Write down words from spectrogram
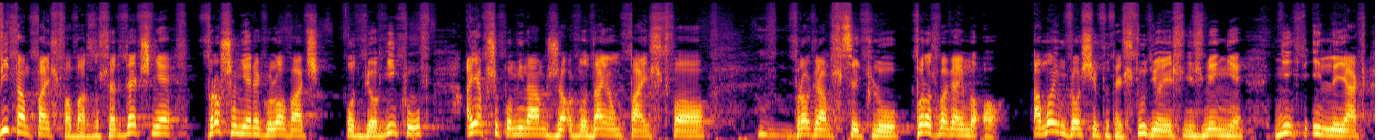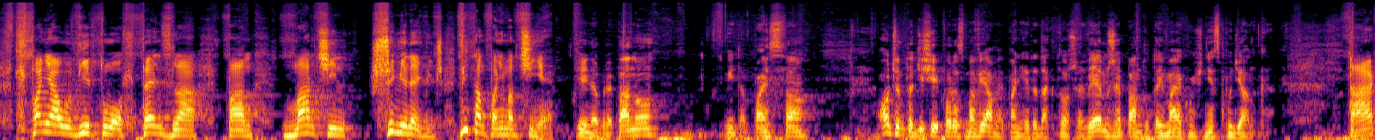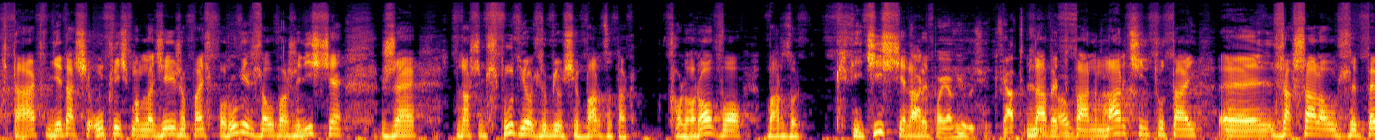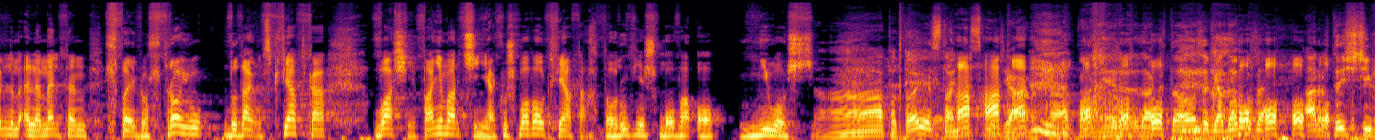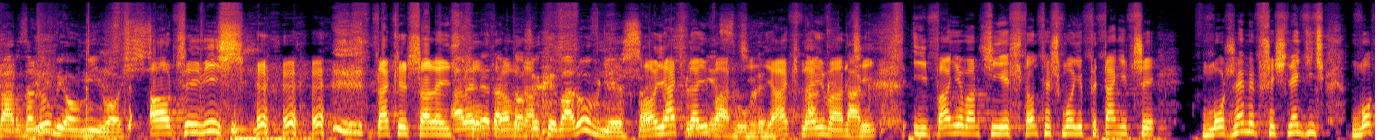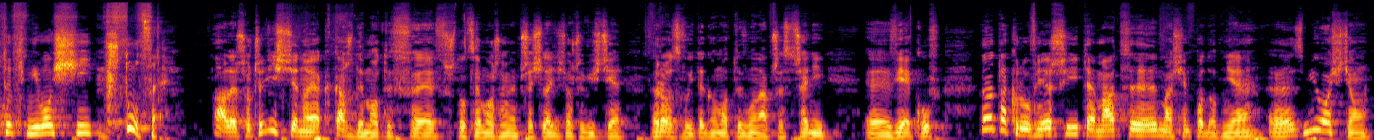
Witam Państwa bardzo serdecznie. Proszę nie regulować odbiorników, a ja przypominam, że oglądają Państwo program z cyklu Porozmawiajmy o. A moim gościem tutaj w studio jest niezmiennie nikt inny jak wspaniały wirtuoz pędzla, pan Marcin Szymielewicz. Witam Panie Marcinie. Dzień dobry panu, witam państwa. O czym to dzisiaj porozmawiamy, panie redaktorze? Wiem, że pan tutaj ma jakąś niespodziankę. Tak, tak, nie da się ukryć. Mam nadzieję, że Państwo również zauważyliście, że w naszym studio zrobiło się bardzo tak kolorowo, bardzo kwieciście, Tak, nawet pojawiły się kwiatki. Nawet o, pan Marcin tutaj e, zaszalał z pewnym elementem swojego stroju, dodając kwiatka. Właśnie, panie Marcinie, jak już mowa o kwiatach, to również mowa o miłości. A, to to jest ta niespodzianka, panie redaktorze. Wiadomo, że artyści bardzo lubią miłość. Oczywiście! Takie szaleństwo, Ale redaktorzy prawda? chyba również. O, jak najbardziej, słuchy. jak Tak, najbardziej. tak. I panie Marcinie, stąd też moje pytanie, czy możemy prześledzić motyw miłości w sztuce? Ależ oczywiście, no jak każdy motyw e, w sztuce możemy prześledzić oczywiście rozwój tego motywu na przestrzeni e, wieków. No tak również i temat e, ma się podobnie e, z miłością.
